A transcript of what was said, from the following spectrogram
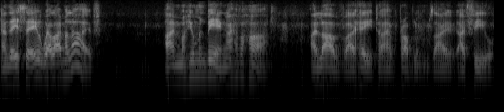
I'm alive. I'm a human being. I have a heart. I love, I hate, I have problems, I, I feel.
